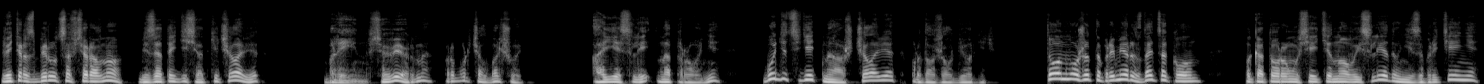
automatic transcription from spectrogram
Ведь разберутся все равно, без этой десятки человек. «Блин, все верно», — пробурчал Большой. «А если на троне будет сидеть наш человек», — продолжал Георгиевич, «то он может, например, издать закон, по которому все эти новые исследования и изобретения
